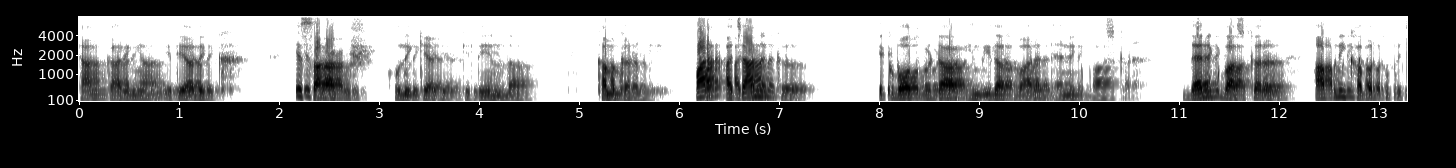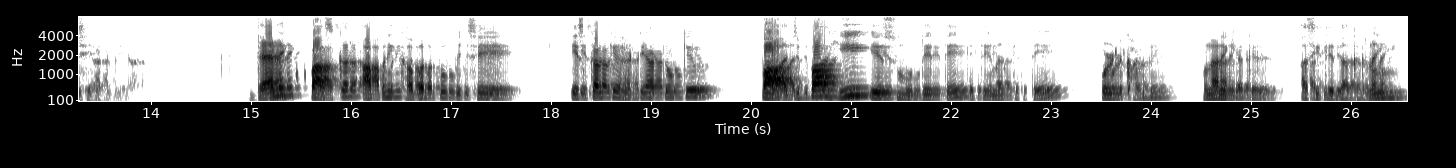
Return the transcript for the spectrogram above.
ਜਾਣਕਾਰੀਆਂ ਇਤਿਆਦਿਕ ਇਹ ਸਾਰਾ ਕੁਝ ਉਹ ਲਿਖਿਆ ਗਿਆ ਕਿ ਦੇਣ ਦਾ ਕੰਮ ਕਰਨਗੇ। ਪਰ ਅਚਾਨਕ ਇੱਕ ਬਹੁਤ ਵੱਡਾ ਹਿੰਦੀ ਦਾ ਅਖਬਾਰ ਹੈ ਦੈਨਿਕ ਭਾਸਕਰ। ਦੈਨਿਕ ਭਾਸਕਰ ਆਪਣੀ ਖਬਰ ਤੋਂ ਪਿੱਛੇ ਹਟ ਗਿਆ। ਦੈਨਿਕ ਭਾਸਕਰ ਆਪਣੀ ਖਬਰ ਤੋਂ ਪਿੱਛੇ ਇਸ ਕਰਕੇ ਹਟਿਆ ਕਿਉਂਕਿ ਭਾਜਪਾ ਹੀ ਇਸ ਮੁੱਦੇ ਤੇ ਕਿਤੇ ਨਾ ਕਿਤੇ ਉਲਟ ਖੜ ਗਏ। ਉਹਨਾਂ ਨੇ ਕਿਹਾ ਕਿ ਅਸੀਂ ਤੇ ਇਦਾਂ ਕਰਨਾ ਹੀ ਨਹੀਂ।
